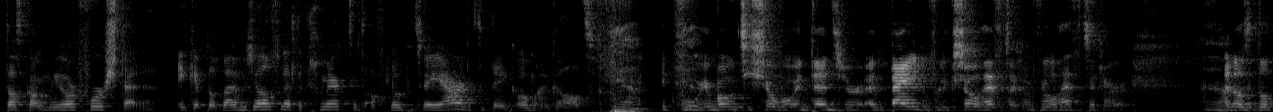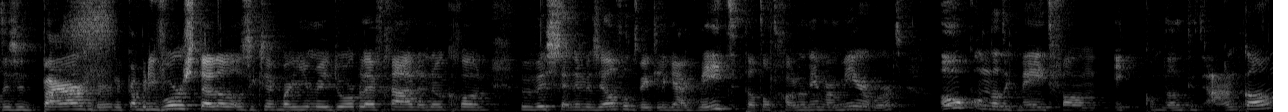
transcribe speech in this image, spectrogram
Dat kan ik me heel erg voorstellen. Ik heb dat bij mezelf letterlijk gemerkt in de afgelopen twee jaar. Dat ik denk, oh my god. Ja. Ik voel emoties zoveel intenser. En pijn voel ik zo heftig en veel heftiger. Ja. En dat, dat is een paar jaar gebeurd. Ik kan me niet voorstellen als ik zeg maar hiermee door blijf gaan. En ook gewoon bewustzijn in mezelf ontwikkelen. Ja, ik weet dat dat gewoon alleen maar meer wordt. Ook omdat ik weet van, ik, omdat ik het aan kan.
